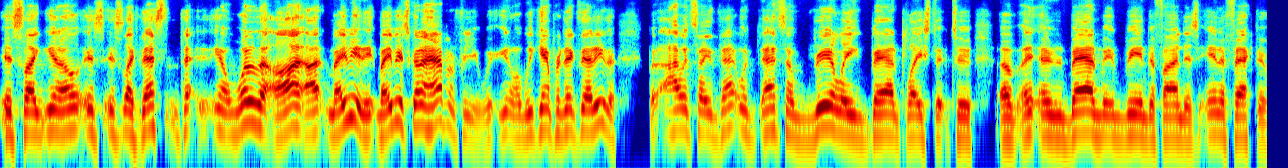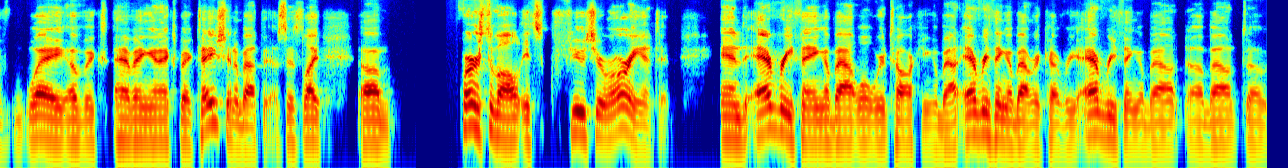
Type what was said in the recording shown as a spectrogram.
It's like you know it's it's like that's that, you know what are the odds maybe it, maybe it's going to happen for you. We, you know we can't predict that either. But i would say that would that's a really bad place to to uh, and bad being defined as ineffective way of ex- having an expectation about this. It's like um first of all it's future oriented and everything about what we're talking about everything about recovery everything about about uh,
